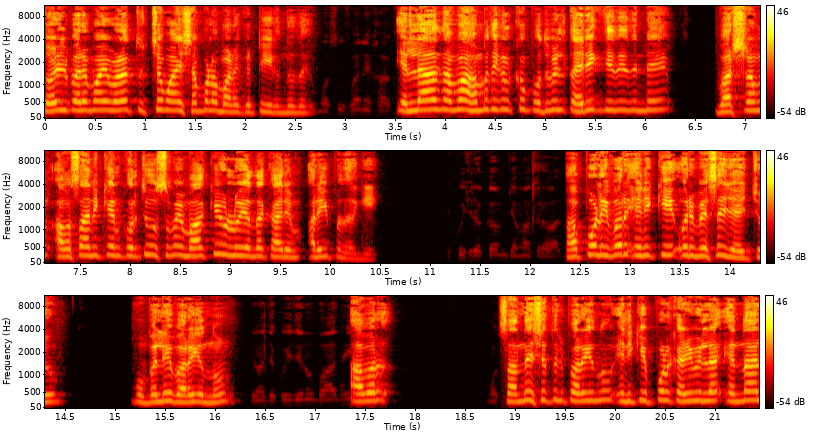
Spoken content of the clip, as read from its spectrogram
തൊഴിൽപരമായി വളരെ തുച്ഛമായ ശമ്പളമാണ് കിട്ടിയിരുന്നത്. എല്ലാ നവാഹമ്മദികൾക്കും പൊതുവിൽ തരീഖ് ജദീദിന്റെ വർഷം അവസാനിക്കാൻ കുറച്ചു ദിവസമേ ബാക്കിയുള്ളൂ എന്ന കാര്യം അറിയിപ്പ് നൽകി. അപ്പോൾ ഇവർ എനിക്ക് ഒരു മെസ്സേജ് അയച്ചു. മുബല്ലി പറയുന്നു അവർ സന്ദേശത്തിൽ പറയുന്നു എനിക്കിപ്പോൾ കഴിവില്ല എന്നാൽ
